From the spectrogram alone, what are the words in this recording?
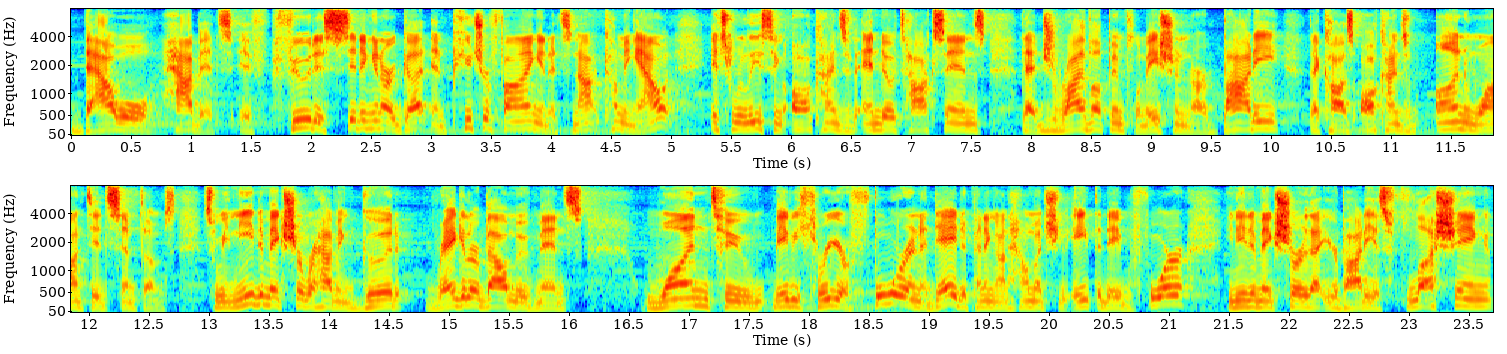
bowel habits. If food is sitting in our gut and putrefying and it's not coming out, it's releasing all kinds of endotoxins that drive up inflammation in our body that cause all kinds of unwanted symptoms. So we need to make sure we're having good regular bowel movements one to maybe three or four in a day, depending on how much you ate the day before. You need to make sure that your body is flushing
